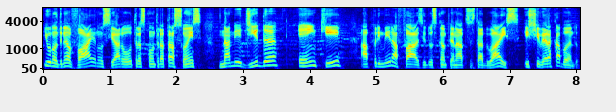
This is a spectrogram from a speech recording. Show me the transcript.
e o Londrina vai anunciar outras contratações na medida em que a primeira fase dos campeonatos estaduais estiver acabando.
